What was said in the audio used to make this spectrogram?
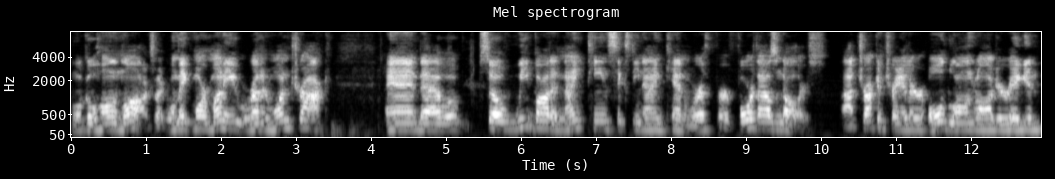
and we'll go hauling logs. Like we'll make more money running one truck." And uh, well, so we bought a 1969 Kenworth for four thousand dollars. Uh, truck and trailer, old long logger rigging.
